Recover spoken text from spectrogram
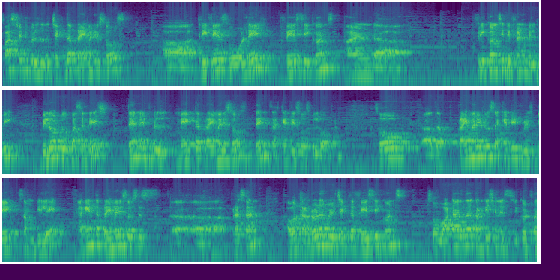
First, it will check the primary source, uh, three-phase voltage, phase sequence, and uh, frequency different will be below two percentage. Then it will make the primary source then secondary source will open. So uh, the primary to secondary will take some delay. Again the primary source is uh, uh, present. Our controller will check the phase sequence. So what are the condition is required for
